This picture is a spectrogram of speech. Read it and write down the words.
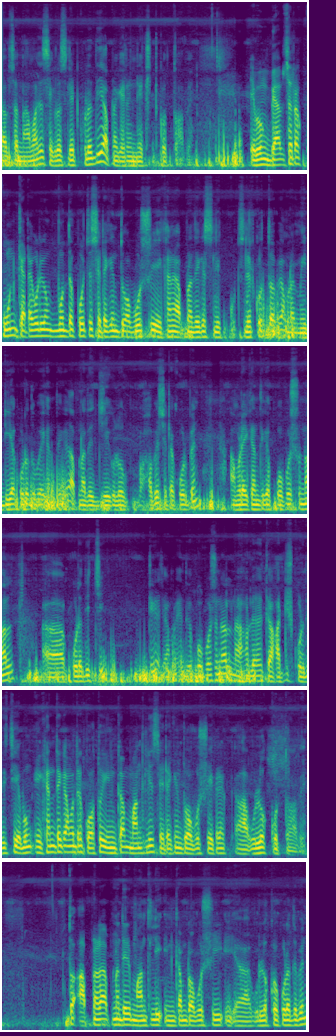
ব্যবসার নাম আছে সেগুলো সিলেক্ট করে দিয়ে আপনাকে এখানে নেক্সট করতে হবে। এবং ব্যবসাটা কোন ক্যাটাগরির মধ্যে পড়ছে সেটা কিন্তু অবশ্যই এখানে আপনাদেরকে সিলেক্ট সিলেক্ট করতে হবে। আমরা মিডিয়া করে দেবো এখান থেকে, আপনাদের যেগুলো হবে সেটা করবেন। আমরা এখান থেকে প্রফেশনাল করে দিচ্ছি। ঠিক আছে? আমরা এখান থেকে প্রফেশনাল না হলে হয়তো আর্টিস্ট করে দিচ্ছি এবং এখান থেকে আমাদের কত ইনকাম মান্থলি সেটা কিন্তু অবশ্যই এখানে উল্লেখ করতে হবে। তো আপনারা আপনাদের মান্থলি ইনকামটা অবশ্যই উল্লেখ করে দেবেন।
